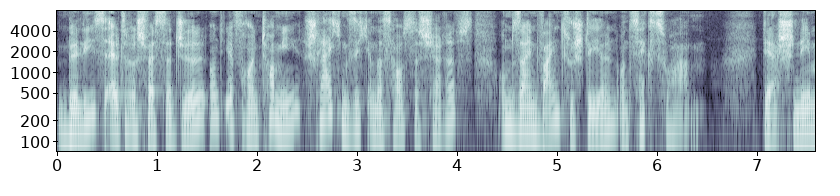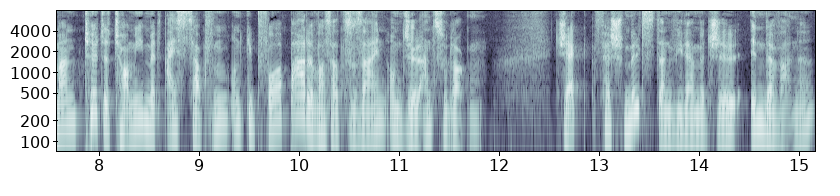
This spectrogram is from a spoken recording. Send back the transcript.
Billys ältere Schwester Jill und ihr Freund Tommy schleichen sich in das Haus des Sheriffs, um seinen Wein zu stehlen und Sex zu haben. Der Schneemann tötet Tommy mit Eiszapfen und gibt vor, Badewasser zu sein, um Jill anzulocken. Jack verschmilzt dann wieder mit Jill in der Wanne,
